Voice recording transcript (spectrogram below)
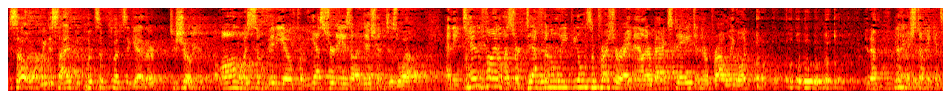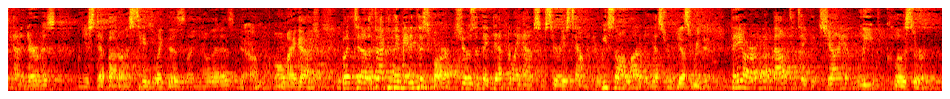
So, we decided to put some clips together to show you. along with some video from yesterday's auditions as well. And the 10 finalists are definitely feeling some pressure right now. They're backstage and they're probably going, you know, you know your stomach gets kind of nervous when you step out on a stage like this, like you know what that is? Yeah. Oh my gosh. But uh, the fact that they made it this far shows that they definitely have some serious talent. And we saw a lot of it yesterday. Yes, we did. They are about to take a giant leap closer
